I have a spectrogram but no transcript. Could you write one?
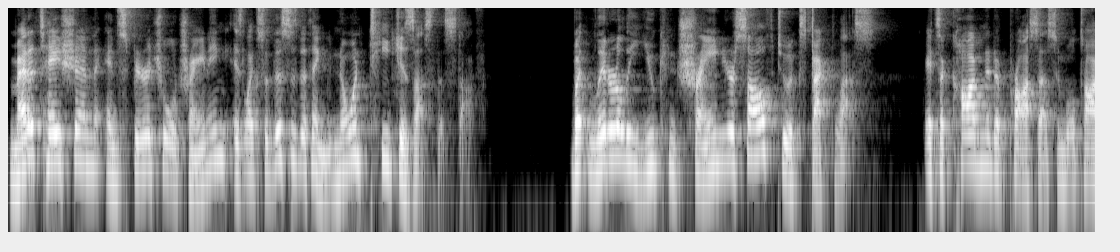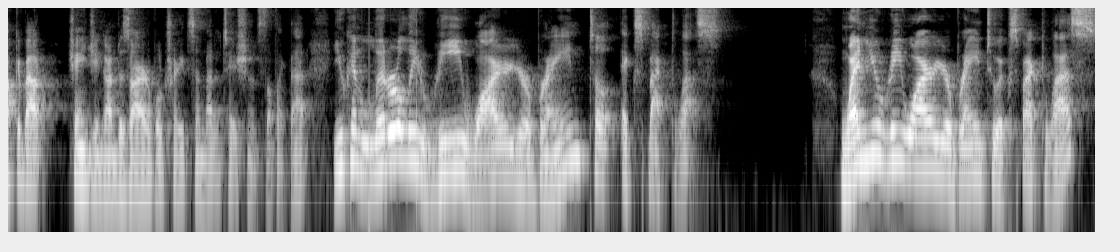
Meditation and spiritual training is like, so this is the thing. No one teaches us this stuff. But literally, you can train yourself to expect less. It's a cognitive process, and we'll talk about changing undesirable traits in meditation and stuff like that. You can literally rewire your brain to expect less. When you rewire your brain to expect less,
